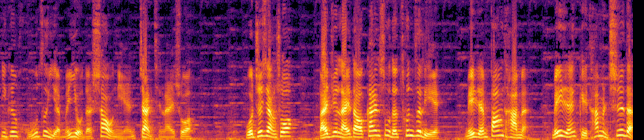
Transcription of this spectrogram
一根胡子也没有的少年站起来说：“我只想说，白军来到甘肃的村子里，没人帮他们，没人给他们吃的，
